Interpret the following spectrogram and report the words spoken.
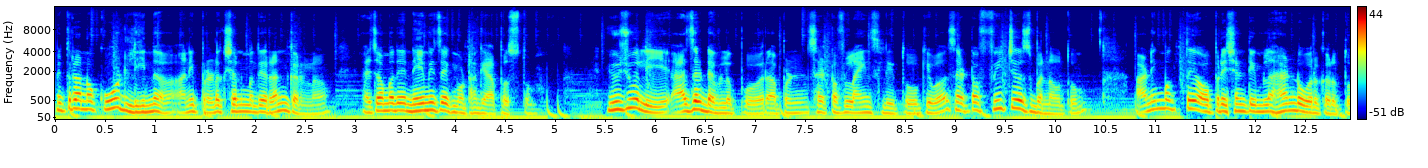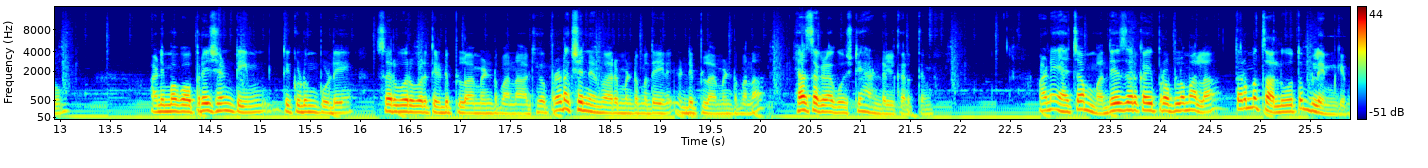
मित्रांनो कोड लिहिणं आणि प्रोडक्शनमध्ये रन करणं याच्यामध्ये नेहमीच एक मोठा गॅप असतो. युजली ॲज अ डेव्हलपर आपण सेट ऑफ लाईन्स लिहितो किंवा सेट ऑफ फीचर्स बनवतो आणि मग ते ऑपरेशन टीमला हँड ओव्हर करतो. आणि मग ऑपरेशन टीम तिकडून पुढे सर्व्हरवरती डिप्लॉयमेंट म्हणा किंवा प्रोडक्शन एन्व्हायरमेंटमध्ये डिप्लॉयमेंट म्हणा ह्या सगळ्या गोष्टी हँडल करते आणि ह्याच्यामध्ये जर काही प्रॉब्लेम आला तर मग चालू होतं ब्लेम गेम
